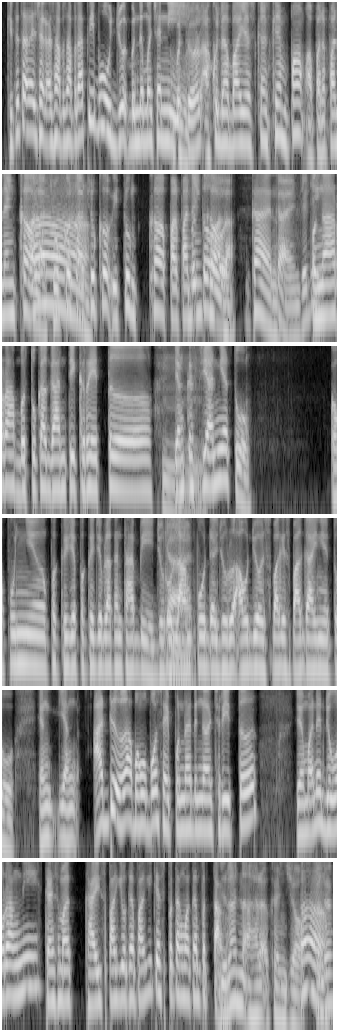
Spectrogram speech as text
Kita tak nak cakap siapa-siapa Tapi wujud benda macam ni Betul Aku dah bayar sekian-sekian Pam ah, Pandai-pandai kau Ah. lah Cukup tak cukup Itu kau pandai-pandai Betul kau lah kan? Kan, jadi- Pengarah bertukar ganti kereta Hmm. Yang kesiannya tu kau punya pekerja-pekerja belakang tabir juru Kan. lampu dan juru audio dan sebagainya tu yang yang ada abang bobo saya pernah dengar cerita yang mana dia orang ni kais ma- kais pagi makan pagi kais petang makan petang Yelah nak harapkan job Ha, Kadang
